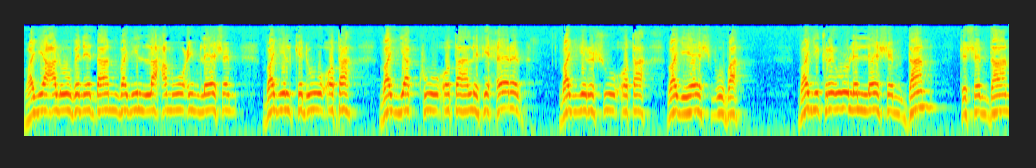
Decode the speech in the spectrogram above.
ויעלו בני דן, וילחמו עם לשם, וילכדו אותה, ויכו אותה לפי חרב, וירשו אותה, וישבו בה. ויקראו ללשם דן, כשם דן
